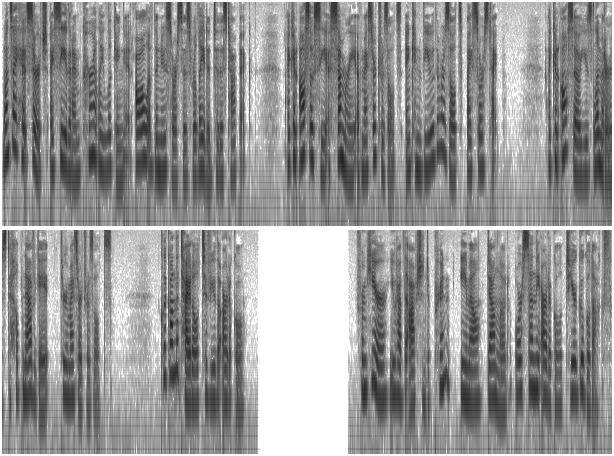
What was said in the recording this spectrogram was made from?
Once I hit search, I see that I'm currently looking at all of the news sources related to this topic. I can also see a summary of my search results and can view the results by source type. I can also use limiters to help navigate through my search results. Click on the title to view the article. From here, you have the option to print, email, download, or send the article to your Google Docs.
